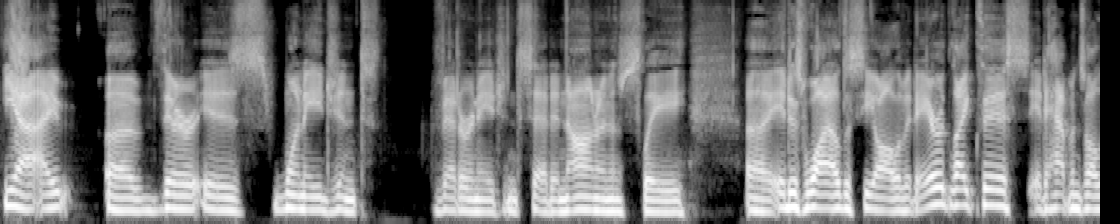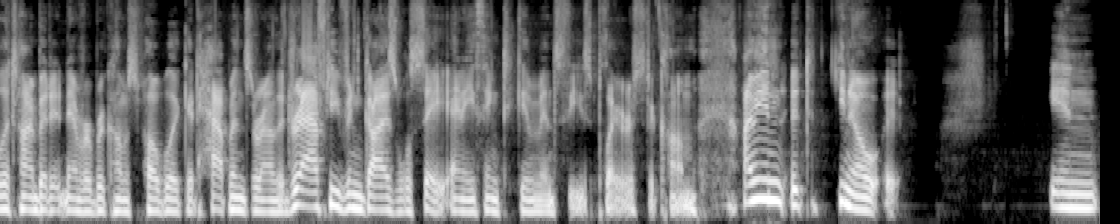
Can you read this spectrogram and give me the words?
Yeah, I uh, there is one agent, veteran agent, said anonymously uh, it is wild to see all of it aired like this. It happens all the time, but it never becomes public. It happens around the draft. Even guys will say anything to convince these players to come. I mean, it, you know, in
